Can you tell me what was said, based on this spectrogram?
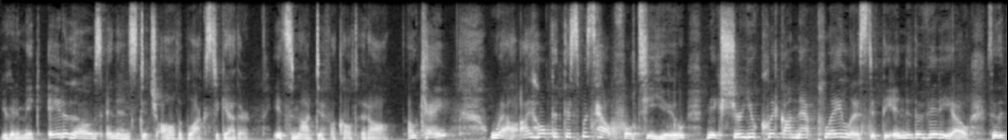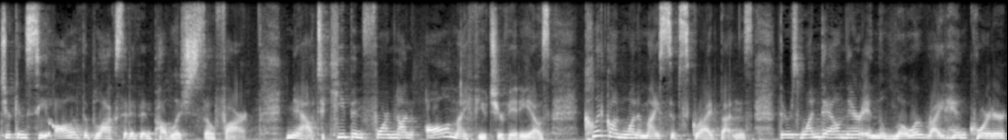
You're going to make eight of those and then stitch all the blocks together. It's not difficult at all. Okay? Well, I hope that this was helpful to you. Make sure you click on that playlist at the end of the video so that you can see all of the blocks that have been published so far. Now, to keep informed on all my future videos, click on one of my subscribe buttons. There's one down there in the lower right hand corner.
